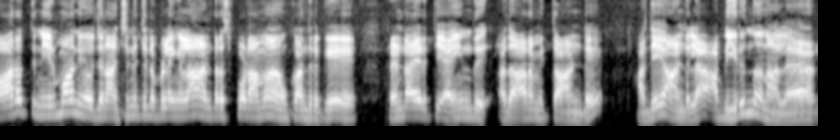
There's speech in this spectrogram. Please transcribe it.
பாரத் நிர்மான் யோஜனா சின்ன சின்ன பிள்ளைங்கள்லாம் ட்ரெஸ் போடாமல் உட்காந்துருக்கு ரெண்டாயிரத்தி ஐந்து அது ஆரம்பித்த ஆண்டு. அதே ஆண்டில் அப்படி இருந்ததுனால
